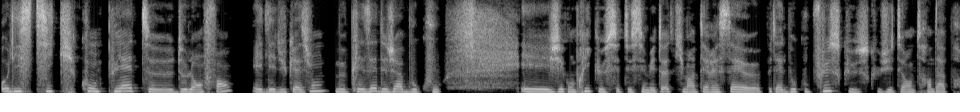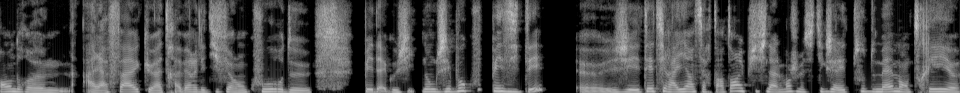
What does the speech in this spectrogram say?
holistique, complète de l'enfant et de l'éducation me plaisait déjà beaucoup. Et j'ai compris que c'était ces méthodes qui m'intéressaient peut-être beaucoup plus que ce que j'étais en train d'apprendre à la fac à travers les différents cours de pédagogie. Donc j'ai beaucoup hésité euh, j'ai été tiraillée un certain temps et puis finalement je me suis dit que j'allais tout de même entrer euh,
